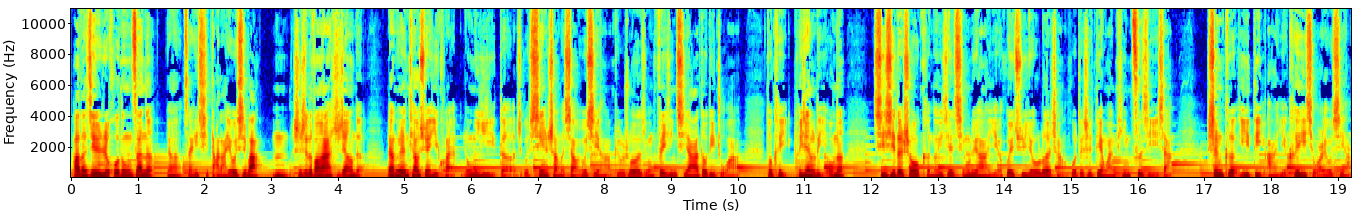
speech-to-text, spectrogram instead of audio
好的，节日活动三呢，啊，在一起打打游戏吧。嗯，实施的方法是这样的。两个人挑选一款容易的这个线上的小游戏哈，比如说这种飞行棋啊、斗地主啊，都可以。推荐的理由呢，七夕的时候可能一些情侣啊也会去游乐场或者是电玩厅刺激一下，身隔异地啊也可以一起玩游戏啊。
